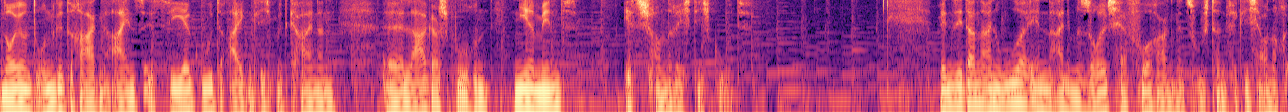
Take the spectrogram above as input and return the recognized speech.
neu und ungetragen. Eins ist sehr gut, eigentlich mit keinen äh, Lagerspuren. Near Mint ist schon richtig gut. Wenn Sie dann eine Uhr in einem solch hervorragenden Zustand wirklich auch noch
